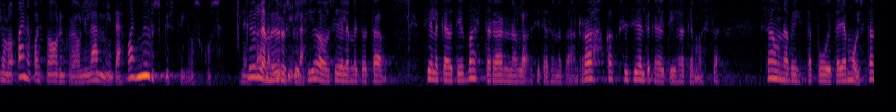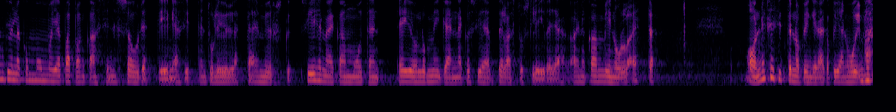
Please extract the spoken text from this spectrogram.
jolloin aina paistoi aurinko ja oli lämmintä, vai myrskyskö joskus? Kyllä myrskys, joo. Siellä, me, tota, siellä käytiin vastarannalla, sitä sanotaan rahkaksi, sieltä käytiin hakemassa saunavihtapuita ja muistan kyllä, kun mummo ja papan kanssa sinne soudettiin ja sitten tuli yllättäen myrsky. Siihen aikaan muuten ei ollut minkäännäköisiä pelastusliivejä, ainakaan minulla, että onneksi sitten opinkin aika pian uimaan.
